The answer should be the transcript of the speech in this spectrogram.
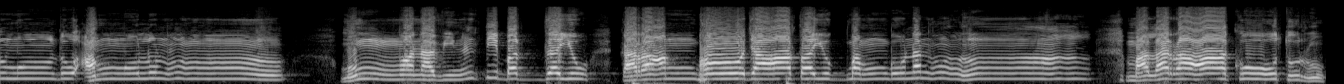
ముందు అమ్ములును ముమ్మన వింటి బద్దయు కరాంభోజాతయుగ్మంబునన్. మలరా కూతురు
